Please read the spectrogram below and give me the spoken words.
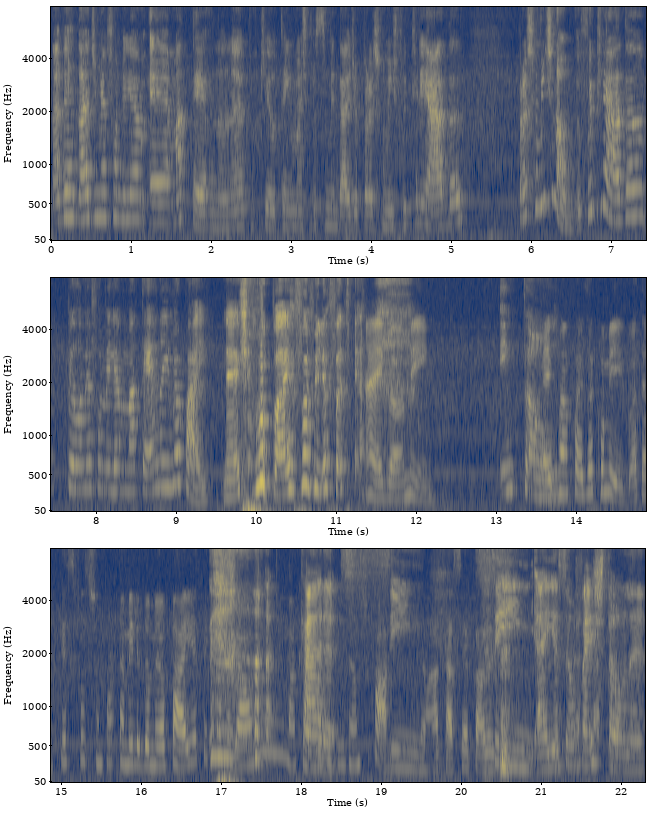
Na verdade, minha família é materna, né? Porque eu tenho mais proximidade, eu praticamente fui criada. Praticamente não. Eu fui criada pela minha família materna e meu pai, né? Que meu pai é família paterna. É, igual a mim. Então. Mesma coisa comigo. Até porque se fosse juntar a família do meu pai, ia ter que alugar uma casa Cara, de 200 quartos. Sim. Então, a cacetada sim, de... aí ia ser um festão, né?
